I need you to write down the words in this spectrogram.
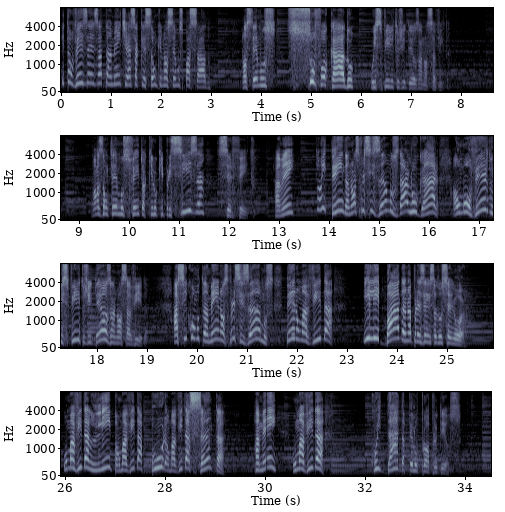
E talvez é exatamente essa questão que nós temos passado. Nós temos sufocado o Espírito de Deus na nossa vida. Nós não temos feito aquilo que precisa ser feito. Amém? Então entenda, nós precisamos dar lugar ao mover do Espírito de Deus na nossa vida. Assim como também nós precisamos ter uma vida ilibada na presença do Senhor. Uma vida limpa, uma vida pura, uma vida santa. Amém? Uma vida cuidada pelo próprio Deus.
